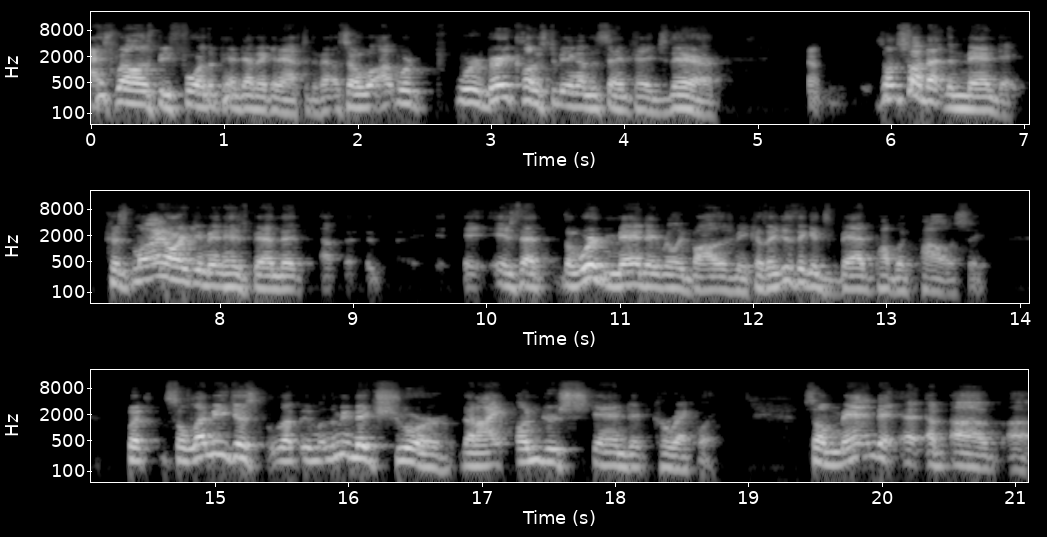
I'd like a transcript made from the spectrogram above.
as well as before the pandemic and after the pandemic. So uh, we're we're very close to being on the same page there. So let's talk about the mandate because my argument has been that uh, is that the word mandate really bothers me because I just think it's bad public policy. But so let me just let, let me make sure that I understand it correctly. So mandate uh, uh, uh,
